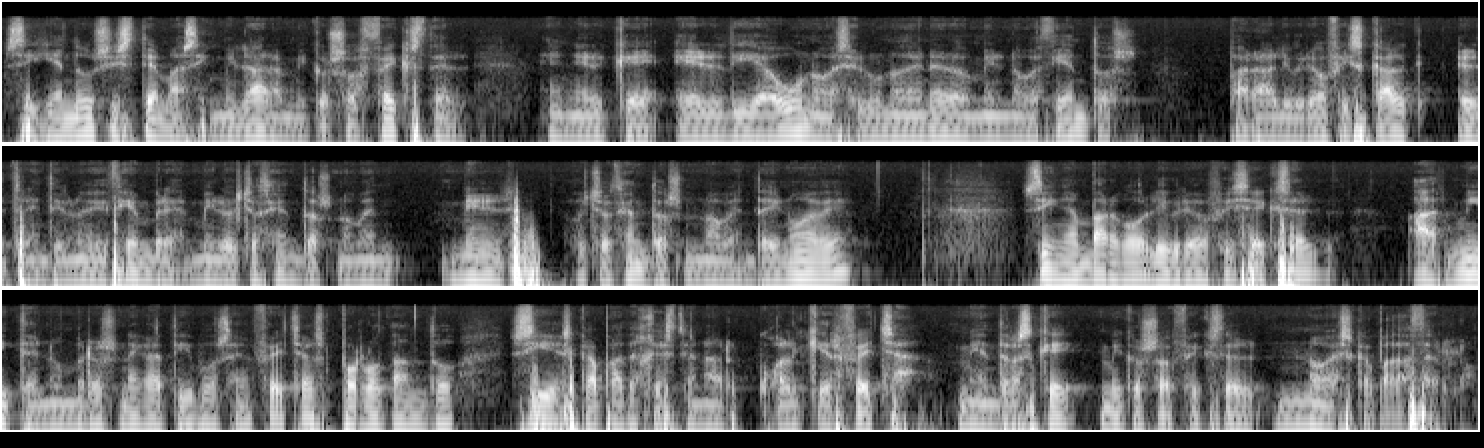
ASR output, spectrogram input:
Siguiendo un sistema similar a Microsoft Excel, en el que el día 1 es el 1 de enero de 1900, para LibreOffice Calc el 31 de diciembre de 1899. Sin embargo, LibreOffice Excel admite números negativos en fechas, por lo tanto, sí es capaz de gestionar cualquier fecha, mientras que Microsoft Excel no es capaz de hacerlo.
